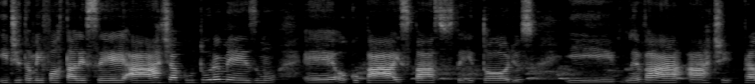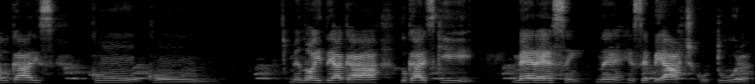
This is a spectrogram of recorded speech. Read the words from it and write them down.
e de também fortalecer a arte e a cultura mesmo, é, ocupar espaços, territórios e levar a arte para lugares com, com menor IDH, lugares que merecem né, receber arte, cultura,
